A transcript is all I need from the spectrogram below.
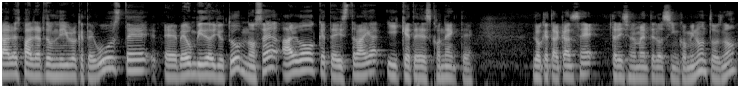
tal vez para leerte un libro que te guste, eh, ver un video de YouTube, no sé, algo que te distraiga y que te desconecte. Lo que te alcance tradicionalmente los 5 minutos, ¿no?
